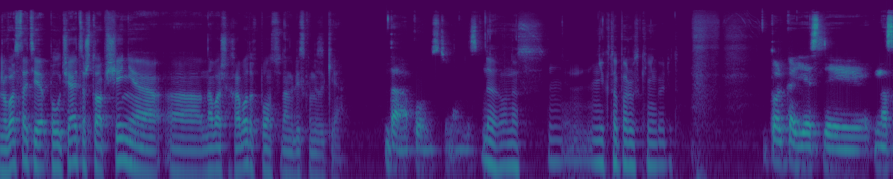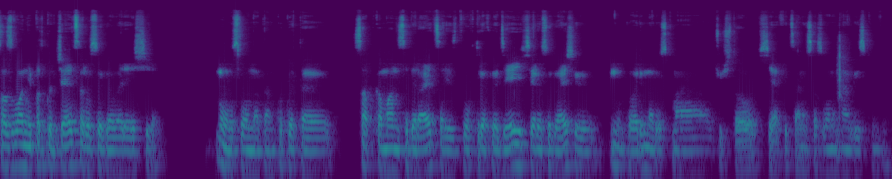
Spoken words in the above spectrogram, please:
У вас, кстати, получается, что общение э, на ваших работах полностью на английском языке? Да, полностью на английском. Да, у нас никто по-русски не говорит. Только если на созвон не подключается русскоговорящие, ну, условно, там какой-то саб-команда собирается из двух-трех людей, все русскоговорящие, ну, говорим на русском, а чуть что все официальные созвоны на английском.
